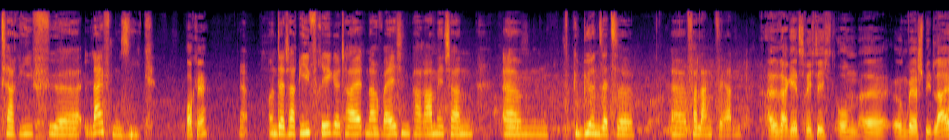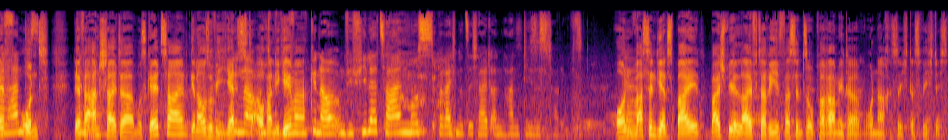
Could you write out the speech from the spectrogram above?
Tarif für Live-Musik. Okay. Ja. Und der Tarif regelt halt, nach welchen Parametern ähm, Gebührensätze äh, verlangt werden. Also da geht's richtig um, äh, irgendwer spielt live Anhand des- und der genau. Veranstalter muss Geld zahlen, genauso wie jetzt Genau, auch an die wie- GEMA. Genau, und wie viel er zahlen muss, berechnet sich halt anhand dieses Tarifs. Und Ja. was sind jetzt bei Beispiel Live-Tarif, was sind so Parameter, wonach sich das richtig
